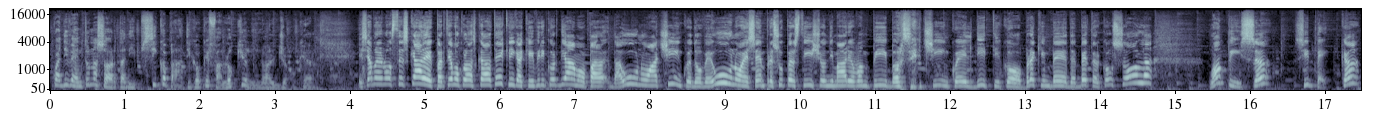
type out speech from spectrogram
qua diventa una sorta di psicopatico che fa l'occhiolino al Joker. E siamo alle nostre scale, partiamo con la scala tecnica che vi ricordiamo pa- da 1 a 5 dove 1 è sempre Superstition di Mario Van Peebles e 5 è il dittico Breaking Bad e Better Call Saul. One Piece si becca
